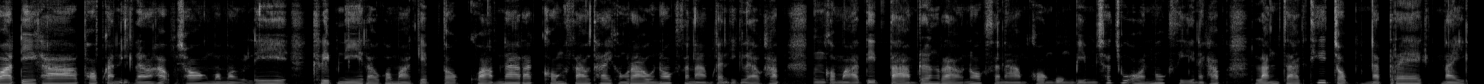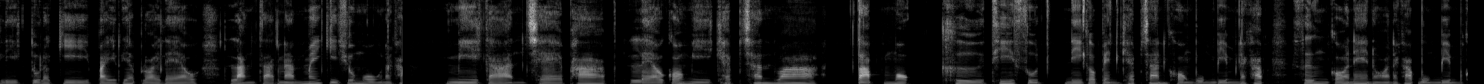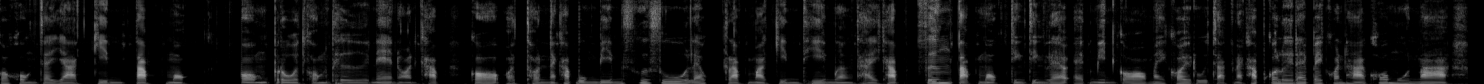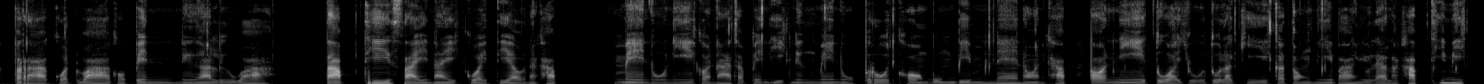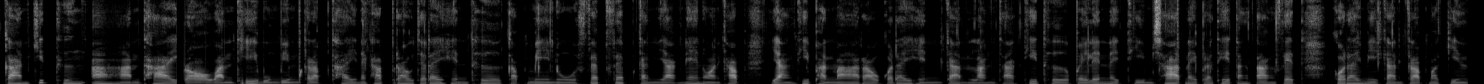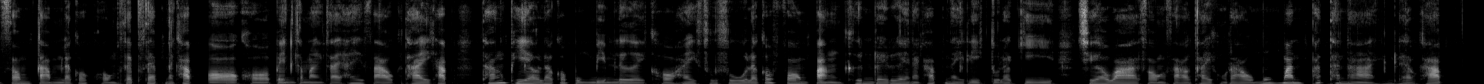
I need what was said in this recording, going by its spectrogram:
วัสดีครับพบกันอีกแล้วนะครับ ช่องมอม m ว l ี่คลิปนี้เราก็มาเก็บตกความน่ารักของสาวไทยของเรานอกสนามกันอีกแล้วครับซึ่งก็มาติดตามเรื่องราวนอกสนามของบุมบิมชัชชุออนโมกศรีนะครับ หลังจากที่จบนัดแรกในลีกตุรกีไปเรียบร้อยแล้ว หลังจากนั้นไม่กี่ชั่วโมงนะครับ มีการแชร์ภาพ แล้วก็มีแคปชั่นว่า ตับหมก คือที่สุดนี่ก็เป็นแคปชั่นของบุมบิมนะครับ ซึ่งก็แน่นอนนะครับบุมบิมก็คงจะอยากกินตับหมกของโปรดของเธอแน่นอนครับ ก็อดทนนะครับบุมบิมสู้ๆแล้วกลับมากินที่เมืองไทยครับ ซึ่งตับหมกจริง ๆ แล้วแอดมินก็ไม่ค่อยรู้จักนะครับ ก็เลยได้ไปค้นหาข้อมูลมา ปรากฏว่าก็เป็นเนื้อหรือว่า ตับที่ใส่ในก๋วยเตี๋ยวนะครับ เมนูนี้ก็น่าจะเป็นอีกหนึ่งเมนูโปรดของบุมบิมแน่นอนครับ ตอนนี้ตัวอยู่ตุรกีก็ต้องมีบ้างอยู่แล้วล่ะครับ ที่มีการคิดถึงอาหารไทย รอวันที่บุมบิมกลับไทยนะครับ เราจะได้เห็นเธอกับเมนูแซ่บๆกันอย่างแน่นอนครับ อย่างที่ผ่านมาเราก็ได้เห็นกันหลังจากที่เธอไปเล่นในทีมชาติในประเทศต่างๆ เสร็จ ก็ได้มีการกลับมากินส้มตำแล้วก็ของแซ่บๆนะครับก็ขอเป็นกำลังใจให้สาวไทยครับ ทั้งเพียวแล้วก็บุ๋มบิมเลยขออให้สู้ๆแล้วก็ฟอร์มปังขึ้นเรื่อยๆนะครับในลีกตุรกี เชื่อว่าสองสาวไทยของเรามุ่งมั่นพัฒนาอยู่แล้วครับ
